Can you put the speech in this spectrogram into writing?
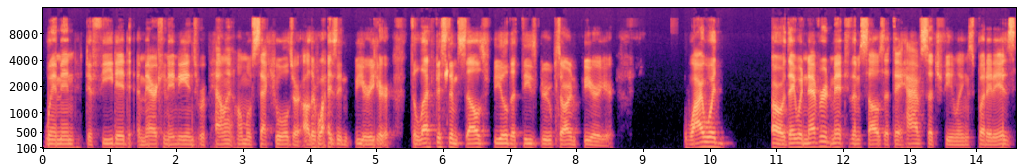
Women, defeated, American Indians, repellent, homosexuals, or otherwise inferior. The leftists themselves feel that these groups are inferior. Why would, oh, they would never admit to themselves that they have such feelings, but it is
